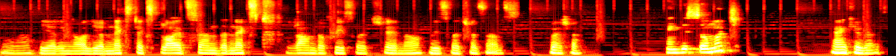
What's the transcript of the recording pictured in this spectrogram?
you know, hearing all your next exploits and the next round of research, you know, research results. Pleasure. Thank you so much. Thank you, guys.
